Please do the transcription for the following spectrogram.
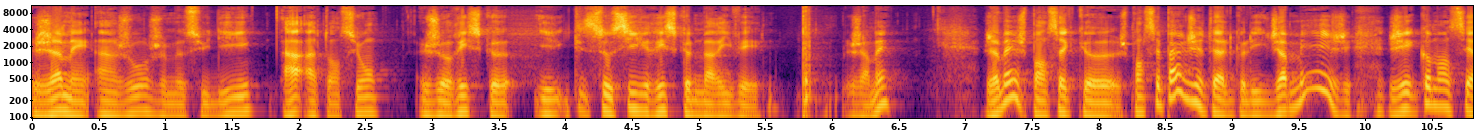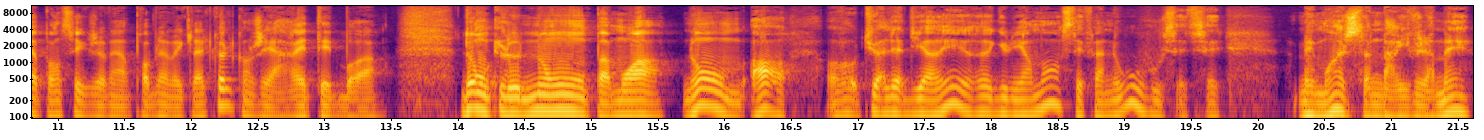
jamais un jour je me suis dit, ah, attention, je risque, ceci risque de m'arriver. Jamais. Jamais. Je pensais que, je pensais pas que j'étais alcoolique. Jamais. J'ai commencé à penser que j'avais un problème avec l'alcool quand j'ai arrêté de boire. Donc le non, pas moi. Non. Oh, oh tu as la diarrhée régulièrement, Stéphane. Ouh, c'est, mais moi, ça ne m'arrive jamais.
